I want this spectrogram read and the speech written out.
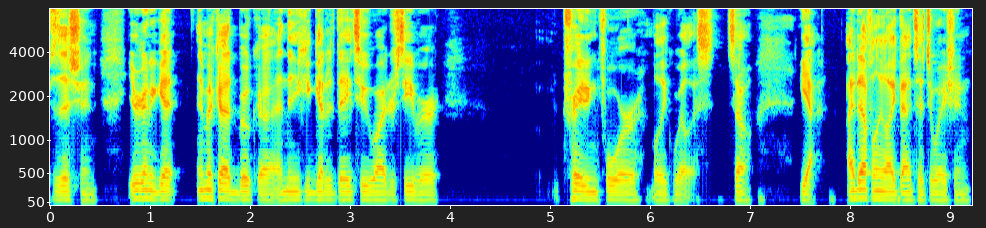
position, you're going to get Emeka Egbuka, and then you can get a day two wide receiver trading for Malik Willis. So yeah, I definitely like that situation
